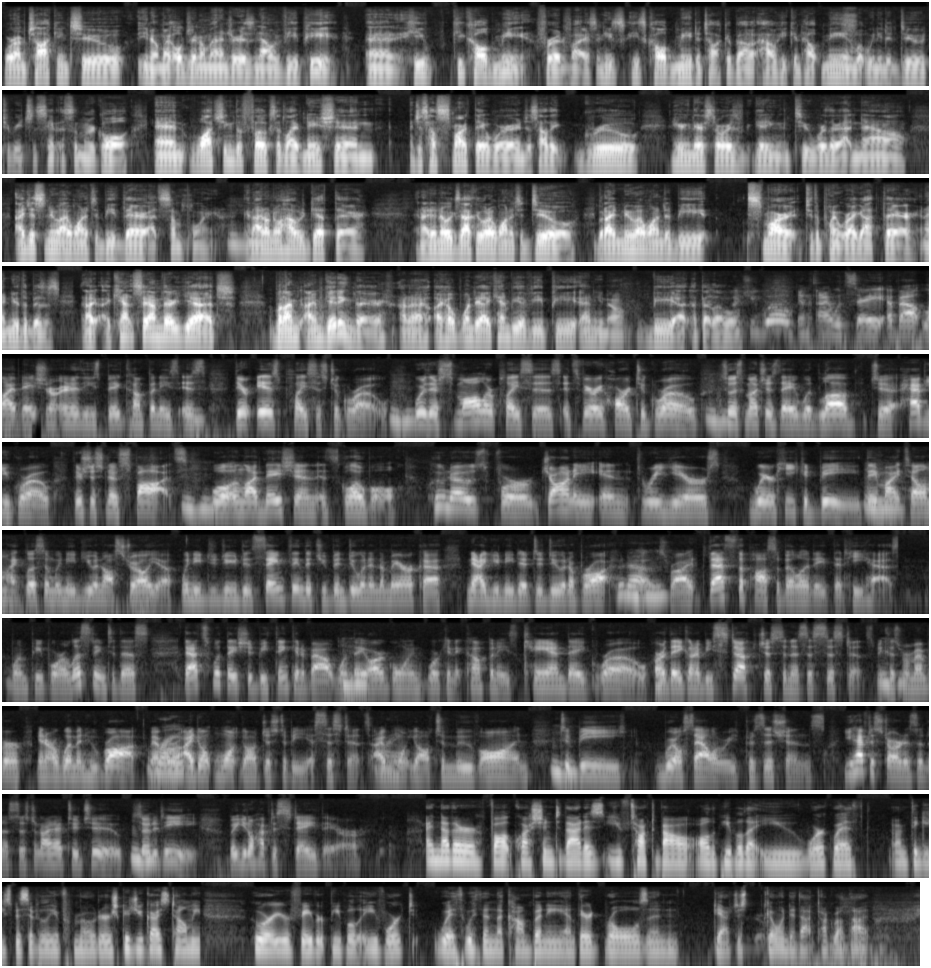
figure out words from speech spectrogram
where I'm talking to you know my old general manager is now a VP, and he he called me for advice and he's he's called me to talk about how he can help me and what we need to do to reach the same a similar goal. And watching the folks at live nation and just how smart they were and just how they grew and hearing their stories of getting to where they're at now i just knew i wanted to be there at some point. Mm-hmm. and i don't know how i would get there. And i didn't know exactly what i wanted to do but i knew i wanted to be smart to the point where i got there and i knew the business and i, I can't say i'm there yet but I'm I'm getting there, and I, I hope one day I can be a VP and you know be at, at that level. But you will, and I would say about Live Nation or any of these big companies is mm-hmm. there is places to grow. Mm-hmm. Where there's smaller places, it's very hard to grow. Mm-hmm. So as much as they would love to have you grow, there's just no spots. Mm-hmm. Well, in Live Nation, it's global. Who knows for Jonny in three years? Where he could be. They mm-hmm. might tell him like, "Listen, we need you in Australia. We need you to do the same thing that you've been doing in America. Now you needed to do it abroad. Who knows, mm-hmm. right? That's the possibility that he has. When people are listening to this, that's what they should be thinking about when mm-hmm. they are going working at companies. Can they grow? Are they going to be stuck just in as assistants? Because mm-hmm. remember, in our Women Who Rock, remember, right. I don't want y'all just to be assistants. I right. want y'all to move on to mm-hmm. be real salary positions. You have to start as an assistant. I had to too. Mm-hmm. So did he. But you don't have to stay there. Another fault question to that is you've talked about all the people that you work with. I'm thinking specifically of promoters. Could you guys tell me who are your favorite people that you've worked with within the company and their roles and yeah, just go into that, talk about that.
